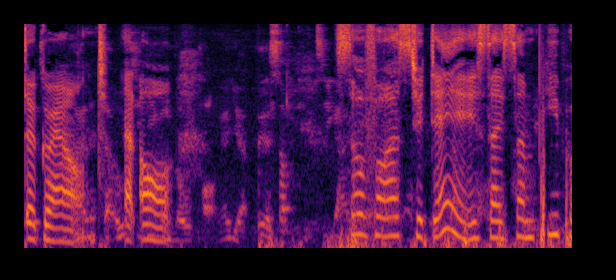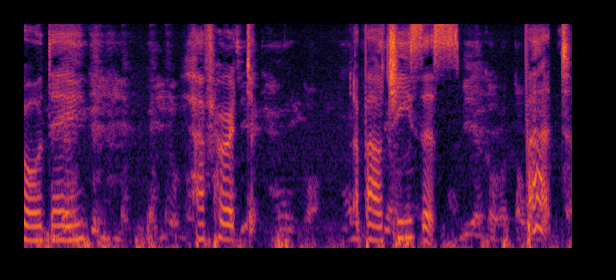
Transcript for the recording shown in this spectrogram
the ground at all. So for us today, it's like some people they have heard about Jesus, but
